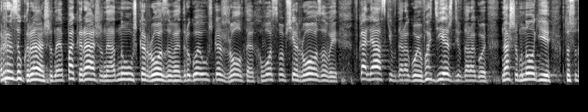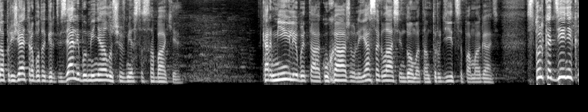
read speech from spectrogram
разукрашенная, покрашенная, одно ушко розовое, другое ушко желтое, хвост вообще розовый, в коляске в дорогой, в одежде в дорогой. Наши многие, кто сюда приезжает работать, говорят, взяли бы меня лучше вместо собаки. Кормили бы так, ухаживали. Я согласен дома там трудиться, помогать. Столько денег,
